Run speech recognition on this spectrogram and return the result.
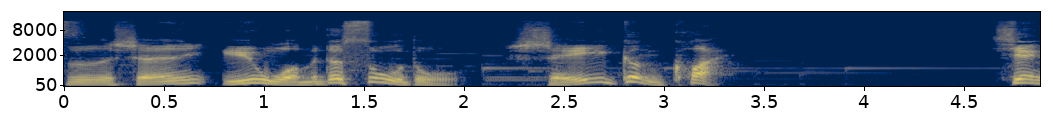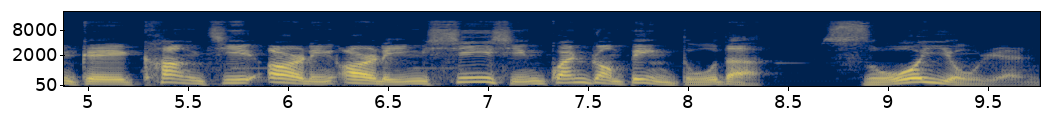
死神与我们的速度谁更快？献给抗击二零二零新型冠状病毒的所有人。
